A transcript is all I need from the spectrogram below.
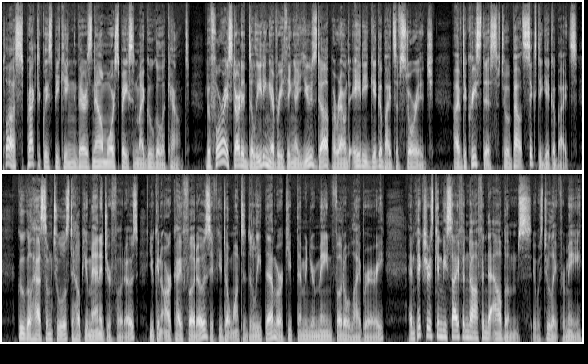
Plus, practically speaking, there is now more space in my Google account. Before I started deleting everything, I used up around 80 gigabytes of storage. I've decreased this to about 60 gigabytes. Google has some tools to help you manage your photos. You can archive photos if you don't want to delete them or keep them in your main photo library. And pictures can be siphoned off into albums. It was too late for me.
